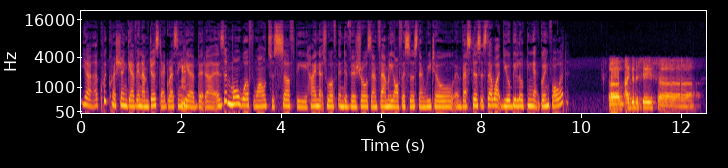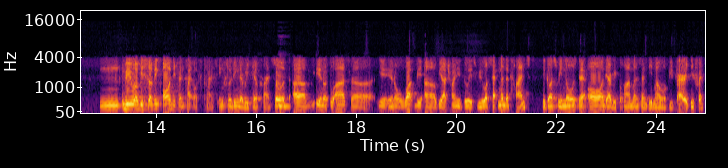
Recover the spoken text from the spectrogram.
Yeah, a quick question, Gavin. I'm just digressing hmm. here a bit. Uh, is it more worthwhile to serve the high net worth individuals and family offices than retail investors? Is that what you'll be looking at going forward? Um, I got to say, uh, mm, we will be serving all different type of clients, including the retail clients. So, mm. um, you know, to us, uh, you, you, know, what we uh, we are trying to do is we will segment the clients because we know that all their requirements and demand will be very different.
